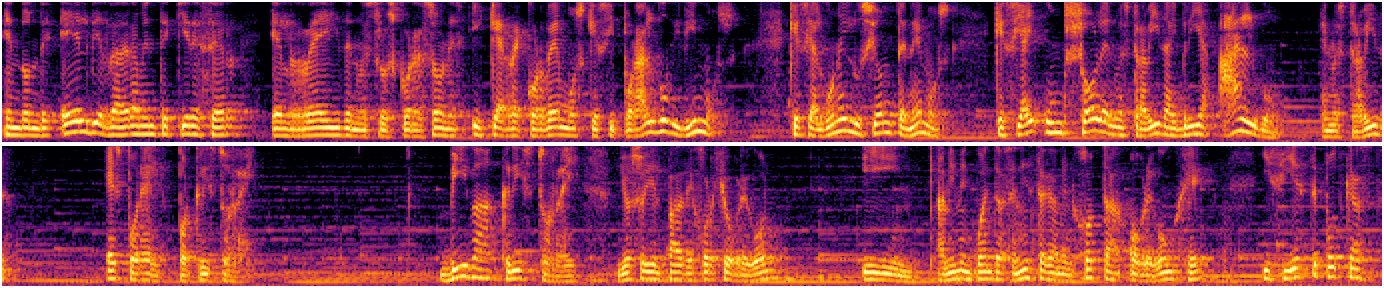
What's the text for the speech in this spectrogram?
en donde Él verdaderamente quiere ser el Rey de nuestros corazones y que recordemos que si por algo vivimos, que si alguna ilusión tenemos, que si hay un sol en nuestra vida y brilla algo en nuestra vida, es por Él, por Cristo Rey. Viva Cristo Rey. Yo soy el Padre Jorge Obregón y a mí me encuentras en Instagram en J Obregón G. Y si este podcast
